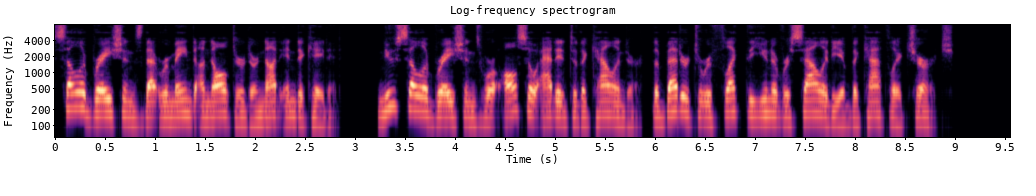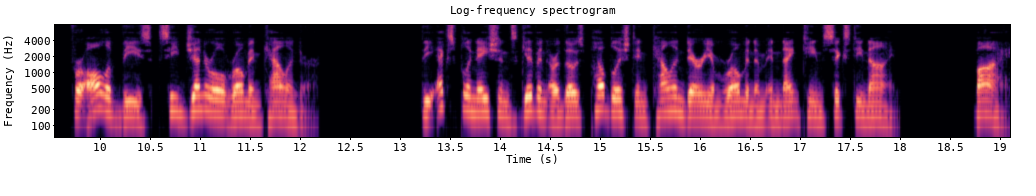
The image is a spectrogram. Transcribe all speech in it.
Celebrations that remained unaltered are not indicated. New celebrations were also added to the calendar, the better to reflect the universality of the Catholic Church. For all of these, see General Roman Calendar. The explanations given are those published in Calendarium Romanum in 1969. By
